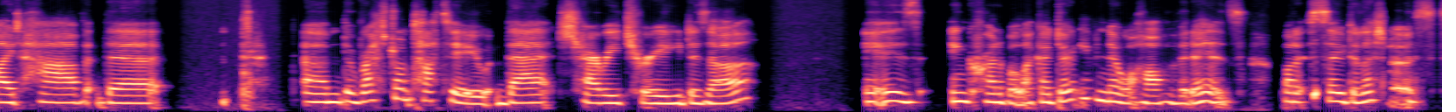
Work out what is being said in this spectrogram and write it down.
I'd have the um, the restaurant Tattu, their cherry tree dessert. It is incredible. Like I don't even know what half of it is, but it's so delicious.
